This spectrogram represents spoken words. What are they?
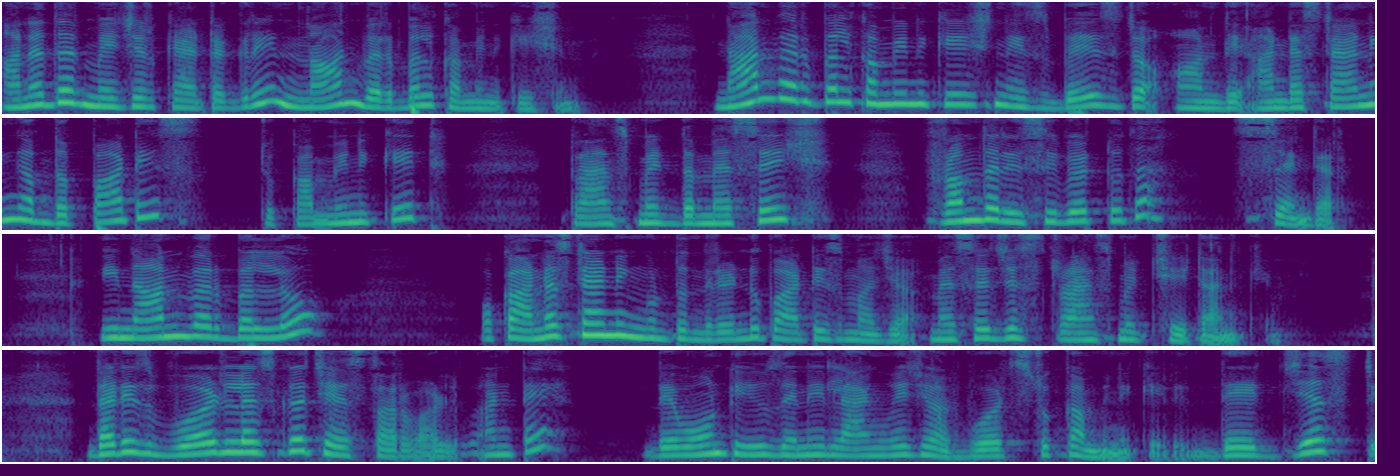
another major category non verbal communication non verbal communication is based on the understanding of the parties to communicate transmit the message from the receiver to the sender ఈ నాన్ వెర్బల్లో ఒక అండర్స్టాండింగ్ ఉంటుంది రెండు పార్టీస్ మధ్య మెసేజెస్ ట్రాన్స్మిట్ చేయడానికి దట్ ఈస్ వర్డ్లెస్గా చేస్తారు వాళ్ళు. అంటే they won't use any language or words to communicate they just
